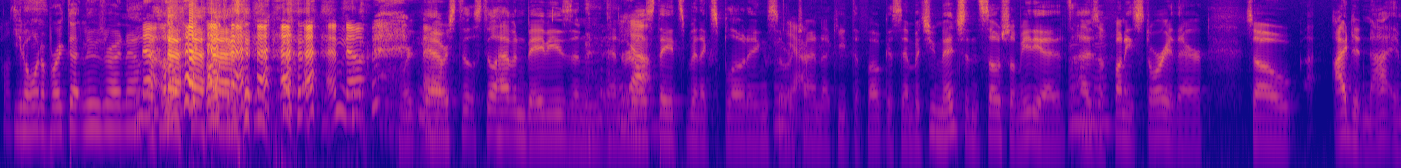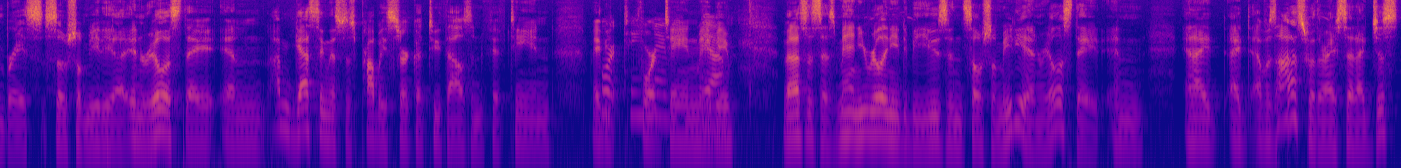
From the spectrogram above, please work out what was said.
We'll you don't want to break that news right now? No, no. We're, no. Yeah, we're still still having babies, and, and real yeah. estate's been exploding, so we're yeah. trying to keep the focus in. But you mentioned social media. It's, mm-hmm. There's a funny story there. So I did not embrace social media in real estate, and I'm guessing this was probably circa 2015, maybe 14, 14 maybe. maybe. Yeah Vanessa says, "Man, you really need to be using social media in real estate." And and I, I, I was honest with her. I said, "I just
